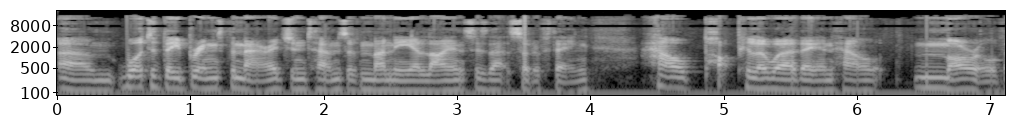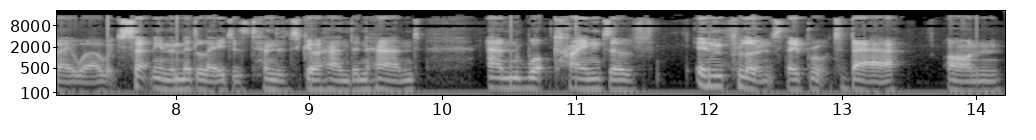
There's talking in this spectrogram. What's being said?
um, what did they bring to the marriage in terms of money, alliances, that sort of thing. How popular were they and how moral they were, which certainly in the Middle Ages tended to go hand in hand, and what kind of influence they brought to bear on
